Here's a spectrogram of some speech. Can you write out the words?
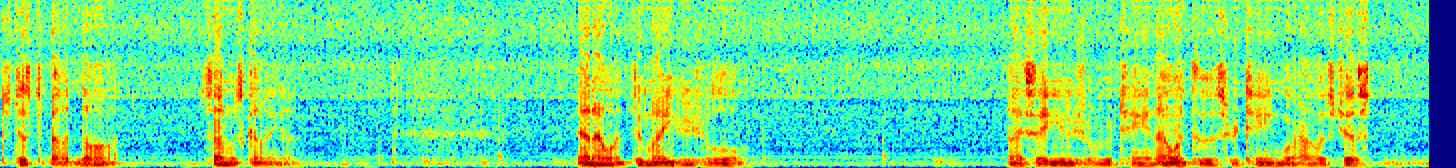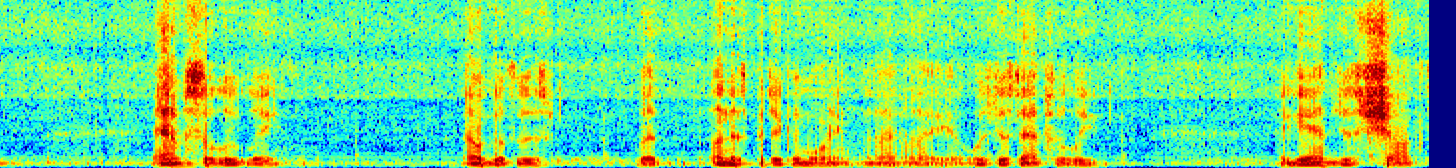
It's just about dawn. Sun was coming up. And I went through my usual, I say usual routine. I went through this routine where I was just absolutely, I would go through this, but on this particular morning, I, I was just absolutely again, just shocked,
